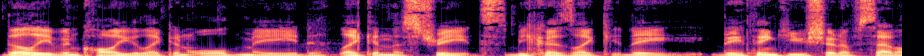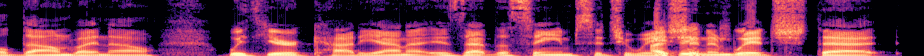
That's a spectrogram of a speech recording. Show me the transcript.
they'll even call you like an old maid, like in the streets, because like they they think you should have settled down by now. With your Katiana, is that the same situation think- in which that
